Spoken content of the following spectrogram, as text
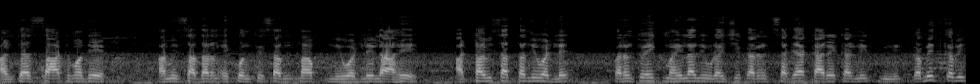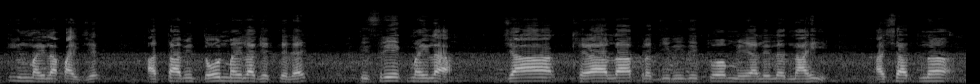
आणि त्या साठमध्ये आम्ही साधारण एकोणतीसांना निवडलेलं आहे. अठ्ठावीस आत्ता निवडले परंतु एक महिला निवडायची कारण सगळ्या कार्यकारिणीत कमीत कमी तीन महिला पाहिजेत आत्ता आम्ही दोन महिला घेतलेल्या आहेत. तिसरी एक महिला ज्या खेळाला प्रतिनिधित्व मिळालेलं नाही अशातनं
